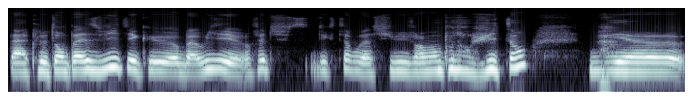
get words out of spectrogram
bah, que le temps passe vite et que, bah oui, en fait, Dexter, on l'a suivi vraiment pendant huit ans. Mais, euh,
